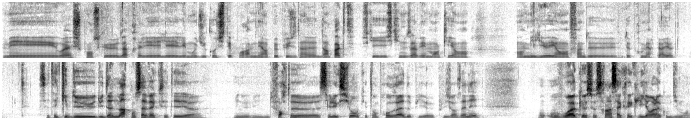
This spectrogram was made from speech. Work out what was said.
Mais ouais, je pense que d'après les, les, mots du coach, c'était pour amener un peu plus d'impact, ce qui, ce qui nous avait manqué en, en milieu et en fin de, de première période. Cette équipe du, du Danemark, on savait que c'était euh, une, une, forte euh, sélection qui est en progrès depuis plusieurs années on, voit que ce sera un sacré client à la Coupe du Monde.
